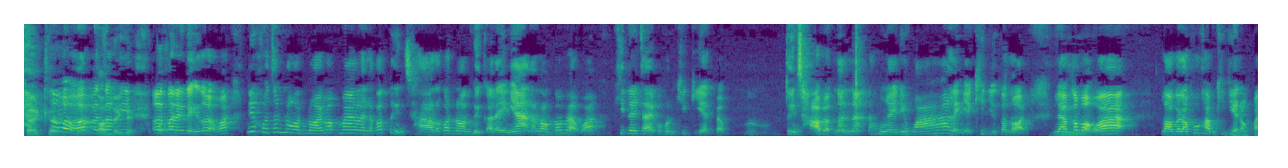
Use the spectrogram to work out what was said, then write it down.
เคยเคยคือแบบว่ามันตอนจะมีเด็กเออตอนเด็กๆก็แบบว่าเนี่ยเขาจะนอนน้อยมากๆเลยแล้วก็ตื่นเช้าแล้วก็นอนดึกอะไรเงี้ยแล้วเราก็แบบว่าคิดในใจเป็นคนขี้เกียจแบบอืม ตื่นเช้าแบบนั้นน่ะทำไงดีวะอะไรเงี้ยคิดอยู่ตลอด แล้วก็บอกว่า เราเวลาพูดคำขี้เกียจออกไป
